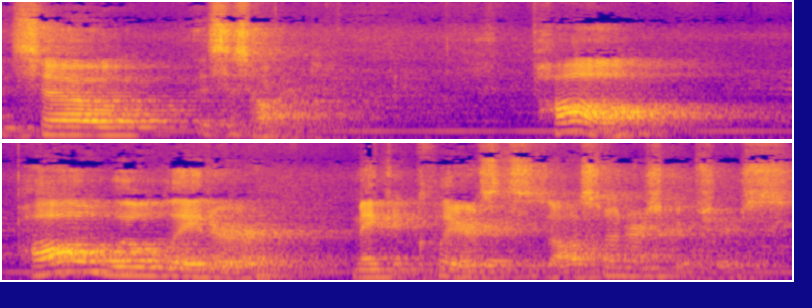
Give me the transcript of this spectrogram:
And so this is hard. Paul, Paul will later make it clear, so this is also in our scriptures,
